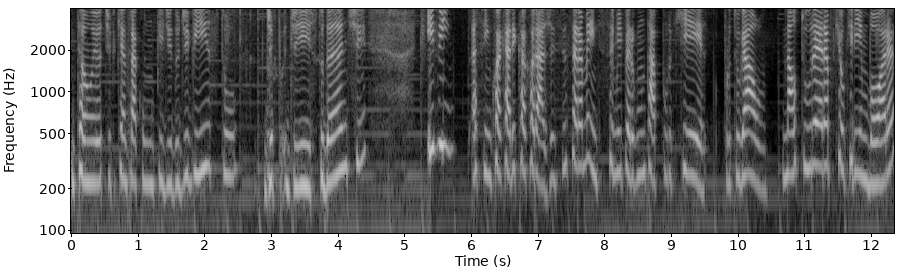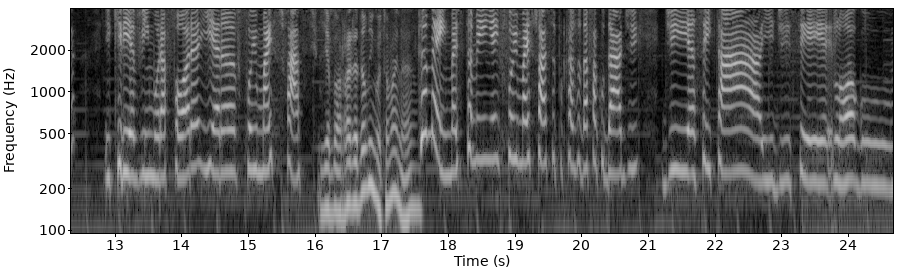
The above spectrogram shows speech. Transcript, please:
Então eu tive que entrar com um pedido de visto, de, de estudante. E vim, assim, com a cara e com a coragem. Sinceramente, se você me perguntar por que Portugal, na altura era porque eu queria ir embora e queria vir morar fora e era foi o mais fácil. E a barreira da língua também, não é? Também, mas também foi mais fácil por causa da faculdade de aceitar e de ser logo.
